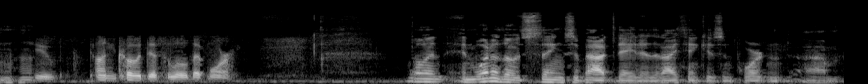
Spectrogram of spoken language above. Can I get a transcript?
mm-hmm. to uncode this a little bit more. Well, and, and one of those things about data that I think is important, um,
